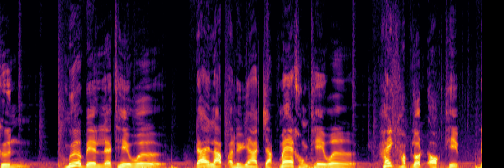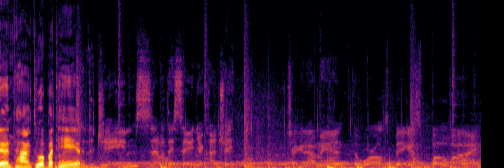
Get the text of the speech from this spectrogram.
ขึ้น เมื่อเบนและเทเวอร์ ได้รับอนุญาตจากแม่ของเทเวอร์ ให้ขับรถออกทริปเดินทางทั่วประเทศ The James? Is that what they say in your country? Check it out, man. The world's biggest bovine.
